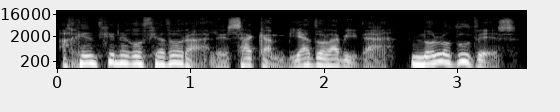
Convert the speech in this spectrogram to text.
Agencia negociadora les ha cambiado la vida. No lo dudes.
